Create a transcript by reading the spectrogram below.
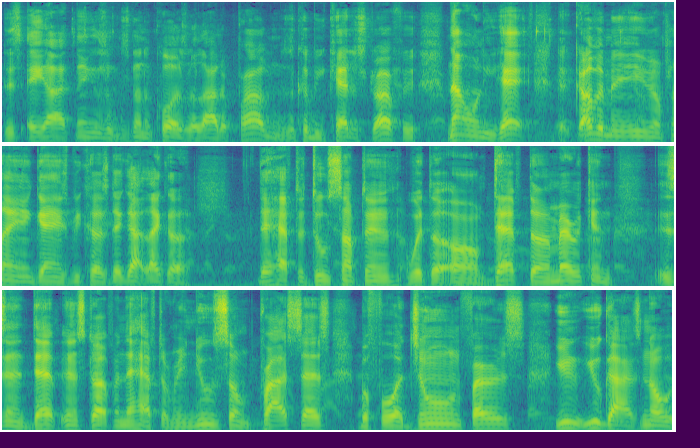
this AI thing is, is to cause a lot of problems. It could be catastrophic. Not only that, the government even playing games because they got like a they have to do something with the um deaf the American is in debt and stuff, and they have to renew some process before June first. You you guys know,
